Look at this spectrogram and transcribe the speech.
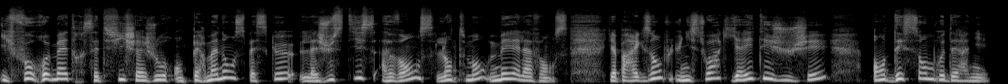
Il faut remettre cette fiche à jour en permanence parce que la justice avance lentement, mais elle avance. Il y a par exemple une histoire qui a été jugée en décembre dernier.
